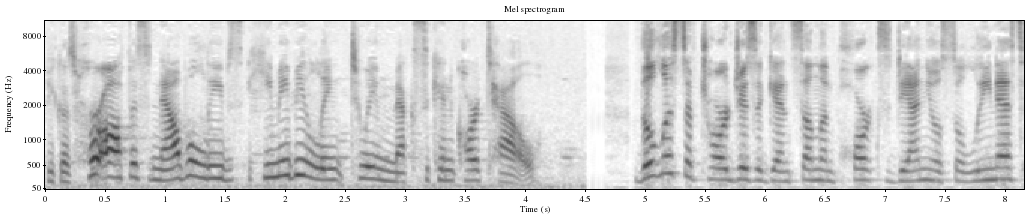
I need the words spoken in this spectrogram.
because her office now believes he may be linked to a Mexican cartel. The list of charges against Sunland Park's Daniel Salinas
